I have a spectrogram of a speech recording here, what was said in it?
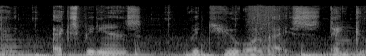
uh, experience with you all, guys. Thank you.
